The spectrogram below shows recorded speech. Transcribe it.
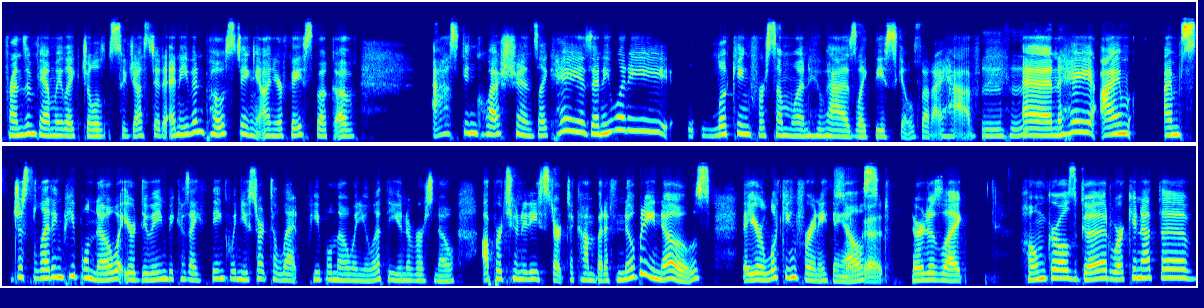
friends and family like Jill suggested and even posting on your Facebook of asking questions like hey is anybody looking for someone who has like these skills that I have mm-hmm. and hey I'm I'm just letting people know what you're doing because I think when you start to let people know, when you let the universe know, opportunities start to come. But if nobody knows that you're looking for anything so else, good. they're just like, homegirl's good working at the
